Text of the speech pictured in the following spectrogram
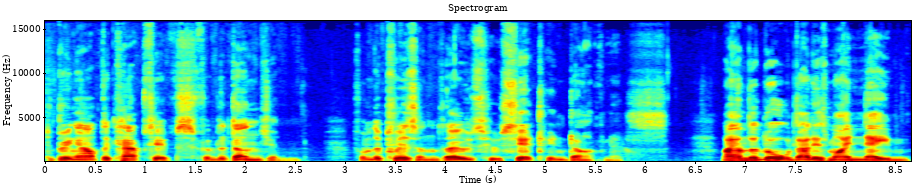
to bring out the captives from the dungeon, from the prison those who sit in darkness. I am the Lord, that is my name.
